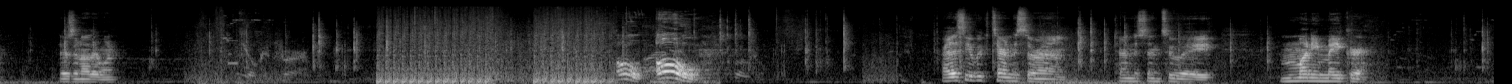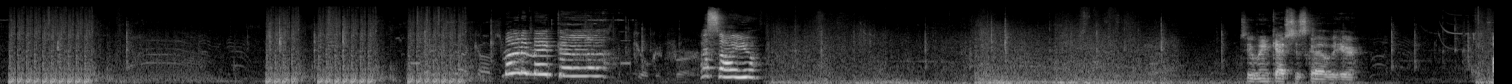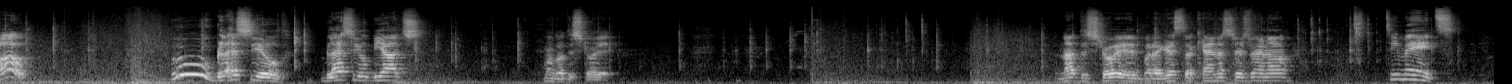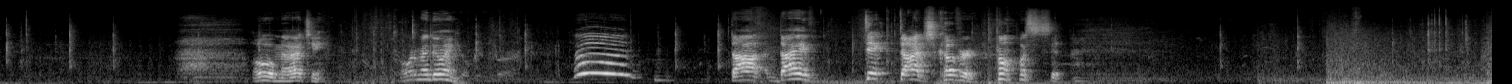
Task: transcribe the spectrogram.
There's another one. Oh! Oh! Alright, let's see if we can turn this around. Turn this into a money maker. Money maker! I saw you. See if we can catch this guy over here. Oh! Ooh, blast shield. Blast shield, biatch. I'm gonna go destroy it. Not destroy it, but I guess the canisters ran out. Teammates! Oh, mariachi. What am I doing? Ah, dive! Dick! Dodge! Cover! Oh, shit.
